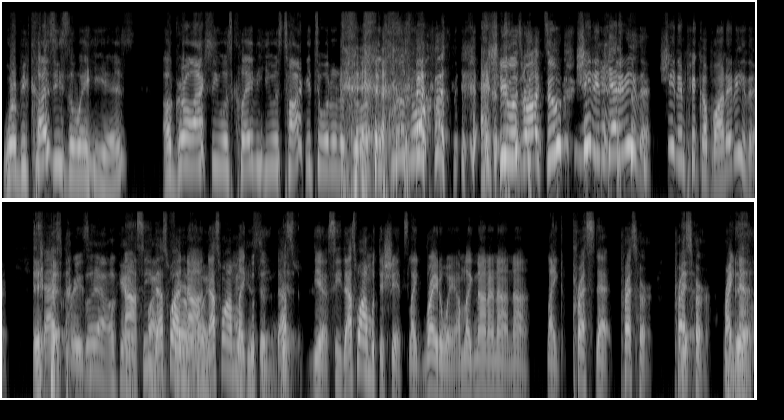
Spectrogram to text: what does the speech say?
Where because he's the way he is, a girl actually was claiming he was talking to one of the girls and she was wrong. and she was wrong too. She didn't get it either. She didn't pick up on it either. That's crazy. So yeah, okay. nah, see, fine, that's why fair nah. point. That's why I'm like with the that. that's yeah. See, that's why I'm with the shits. Like right away. I'm like, nah, nah, nah, nah. Like press that, press her, press Yeah. her right Yeah, now.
